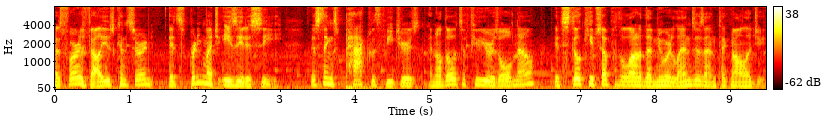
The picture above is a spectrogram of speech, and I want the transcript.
As far as value is concerned, it's pretty much easy to see. This thing's packed with features, and although it's a few years old now, it still keeps up with a lot of the newer lenses and technology.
